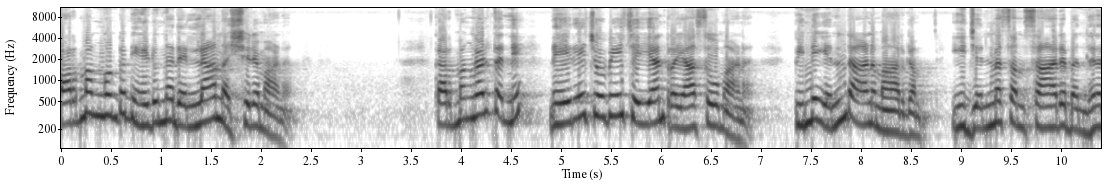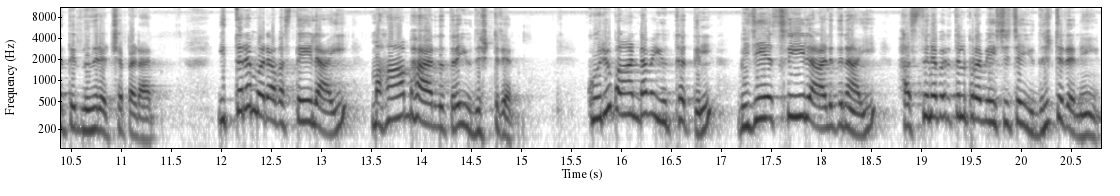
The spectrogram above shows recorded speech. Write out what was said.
കർമ്മം കൊണ്ട് നേടുന്നതെല്ലാം നശ്വരമാണ്. കർമ്മങ്ങൾ തന്നെ നേരെ ചൊവ്വേ ചെയ്യാൻ പ്രയാസവുമാണ്. പിന്നെ എന്താണ് മാർഗം ഈ ജന്മസംസാര ബന്ധനത്തിൽ നിന്ന് രക്ഷപ്പെടാൻ? ഇത്തരം ഒരവസ്ഥയിലായി മഹാഭാരതത്തിലെ യുധിഷ്ഠിരൻ. കുരുപാണ്ഡവ യുദ്ധത്തിൽ വിജയശ്രീലാളിതനായി ഹസ്തിനപുരത്തിൽ പ്രവേശിച്ച യുധിഷ്ഠിരനെ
